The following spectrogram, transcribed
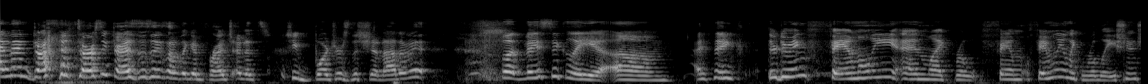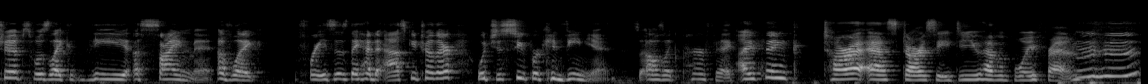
and then Dar- Darcy tries to say something in French, and it's she butchers the shit out of it. But basically, um, I think They're doing family and like re- fam- family and like relationships was like the assignment of like phrases they had to ask each other, which is super convenient. So I was like, perfect. I think Tara asked Darcy, "Do you have a boyfriend?" Mm-hmm.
